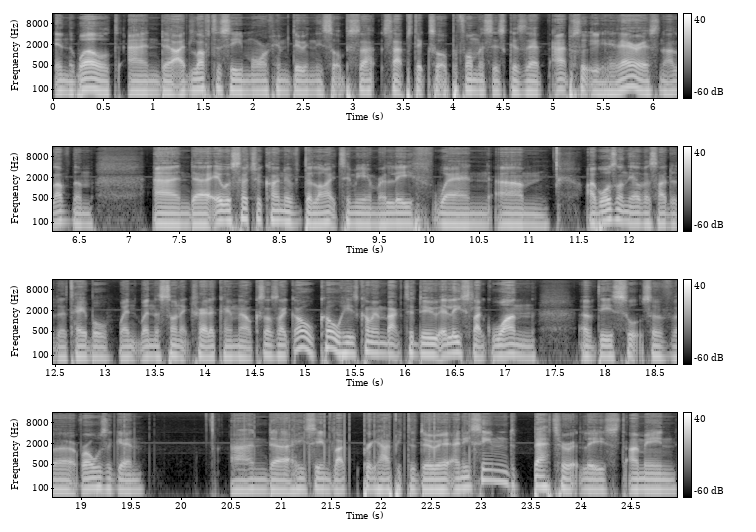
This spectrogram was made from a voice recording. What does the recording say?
in the world, and uh, I'd love to see more of him doing these sort of slapstick sort of performances because they're absolutely hilarious, and I love them. And uh, it was such a kind of delight to me and relief when um, I was on the other side of the table when, when the Sonic trailer came out because I was like, oh, cool, he's coming back to do at least like one of these sorts of uh, roles again and uh, he seemed like pretty happy to do it, and he seemed better at least. I mean,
